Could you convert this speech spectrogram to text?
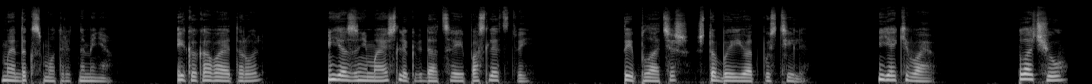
Мэддок смотрит на меня. И какова эта роль? Я занимаюсь ликвидацией последствий. Ты платишь, чтобы ее отпустили. Я киваю. Плачу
